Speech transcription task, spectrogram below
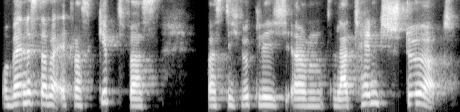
Und wenn es dabei etwas gibt, was, was dich wirklich ähm, latent stört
